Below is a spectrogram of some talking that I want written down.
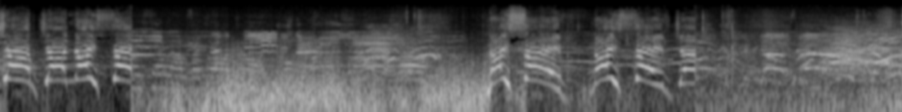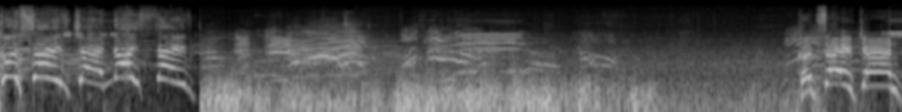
job, John. Nice save. Nice save. Nice save, Jen. Good save, Jen. Nice save. Good save, Jen.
